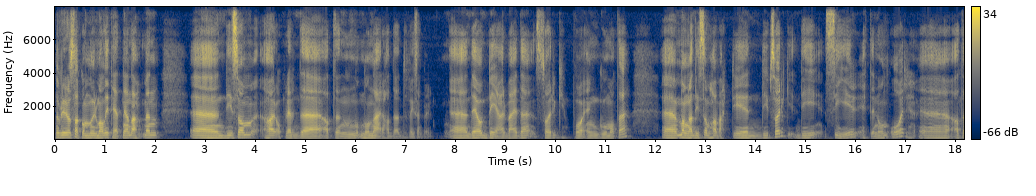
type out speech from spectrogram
Nå blir det å snakke om normaliteten igjen, da. Men eh, de som har opplevd at noen nære har dødd, f.eks. Eh, det å bearbeide sorg på en god måte Eh, mange av de som har vært i dyp sorg, de sier etter noen år eh, at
